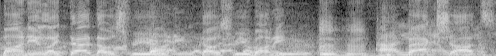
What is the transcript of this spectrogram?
Bonnie, you like that? That was for you. That was for you, Bonnie. Mm-hmm. Back shots.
